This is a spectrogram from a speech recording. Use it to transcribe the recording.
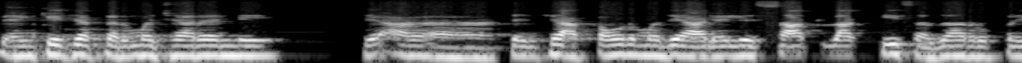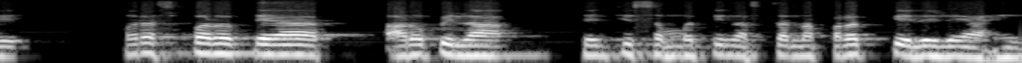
बँकेच्या कर्मचाऱ्यांनी ते त्यांच्या अकाउंटमध्ये आलेले सात लाख तीस हजार रुपये परस्पर त्या आरोपीला त्यांची संमती नसताना परत केलेले आहे.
